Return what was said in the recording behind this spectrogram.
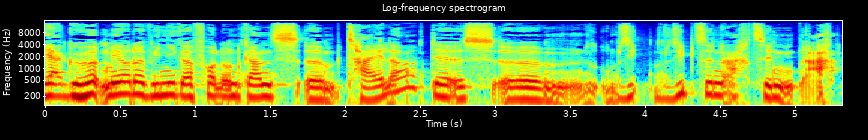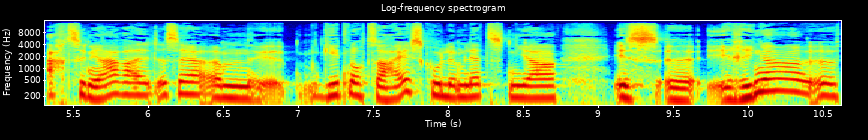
ja, gehört mehr oder weniger voll und ganz ähm, Tyler, der ist ähm, 17, 18, 18 Jahre alt ist er, ähm, geht noch zur Highschool im letzten Jahr, ist äh, Ringer äh,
